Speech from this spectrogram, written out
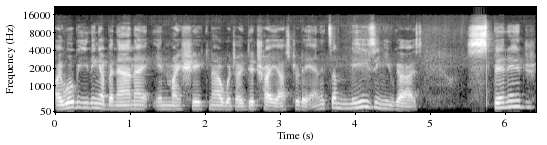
I will be eating a banana in my shake now, which I did try yesterday, and it's amazing, you guys. Spinach,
